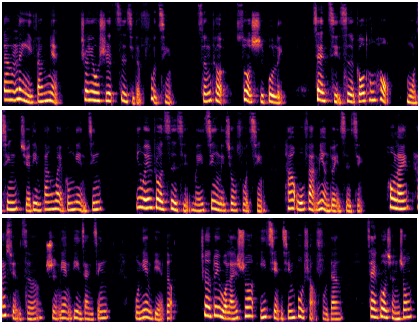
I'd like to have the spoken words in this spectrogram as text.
但另一方面，这又是自己的父亲，怎可坐视不理？在几次沟通后，母亲决定帮外公念经。因为若自己没尽力救父亲，他无法面对自己。后来他选择只念地藏经，不念别的，这对我来说已减轻不少负担。在过程中，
